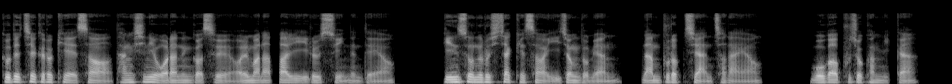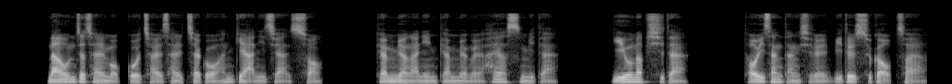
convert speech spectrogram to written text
도대체 그렇게 해서 당신이 원하는 것을 얼마나 빨리 이룰 수 있는데요. 빈손으로 시작해서 이 정도면 남 부럽지 않잖아요. 뭐가 부족합니까? 나 혼자 잘 먹고 잘 살자고 한 게 아니지 않소. 변명 아닌 변명을 하였습니다. 이혼합시다. 더 이상 당신을 믿을 수가 없어요.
